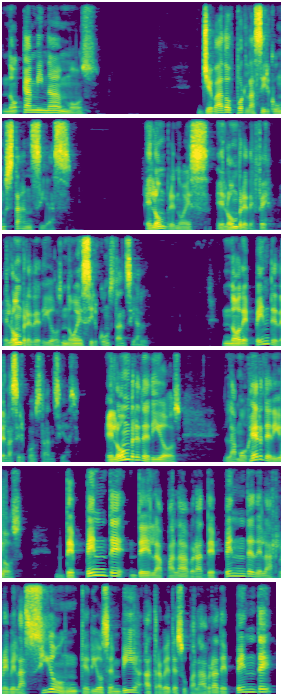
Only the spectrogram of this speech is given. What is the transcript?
no caminamos llevados por las circunstancias. El hombre no es el hombre de fe, el hombre de Dios no es circunstancial. No depende de las circunstancias. El hombre de Dios, la mujer de Dios, depende de la palabra, depende de la revelación que Dios envía a través de su palabra, depende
